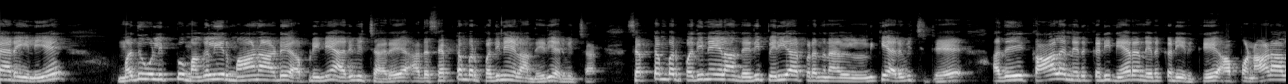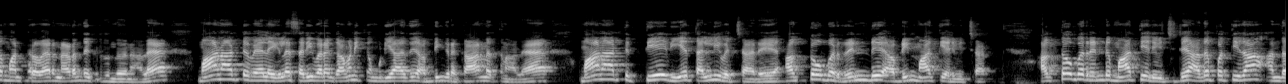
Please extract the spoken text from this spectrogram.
மேடையிலேயே மது ஒழிப்பு மகளிர் மாநாடு அப்படின்னே அறிவித்தார் அதை செப்டம்பர் பதினேழாம் தேதி அறிவிச்சார். செப்டம்பர் பதினேழாம் தேதி பெரியார் பிறந்த நாள் அறிவிச்சுட்டு அறிவிச்சிட்டு அது கால நெருக்கடி நேர நெருக்கடி இருக்குது அப்போ நாடாளுமன்றம் வேறு நடந்துக்கிட்டு இருந்ததுனால மாநாட்டு வேலைகளை சரிவர கவனிக்க முடியாது அப்படிங்கிற காரணத்தினால மாநாட்டு தேதியை தள்ளி வச்சார். அக்டோபர் ரெண்டு அப்படின்னு மாற்றி அறிவிச்சார். அக்டோபர் ரெண்டு மாற்றி அறிவிச்சுட்டு அதை பற்றி தான் அந்த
